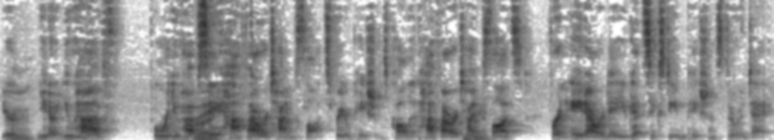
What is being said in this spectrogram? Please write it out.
You're, mm. you know, you have, or you have, right. say, half hour time slots for your patients, call it half hour time right. slots for an eight hour day. You get 16 patients through a day.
